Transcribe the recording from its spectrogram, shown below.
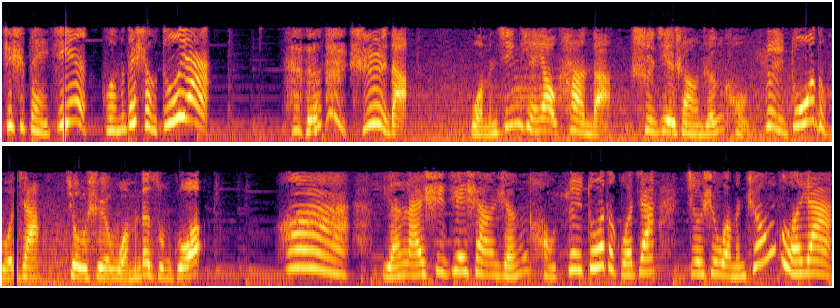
这是北京，我们的首都呀。呵呵，是的，我们今天要看的世界上人口最多的国家就是我们的祖国。哇，原来世界上人口最多的国家就是我们中国呀。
